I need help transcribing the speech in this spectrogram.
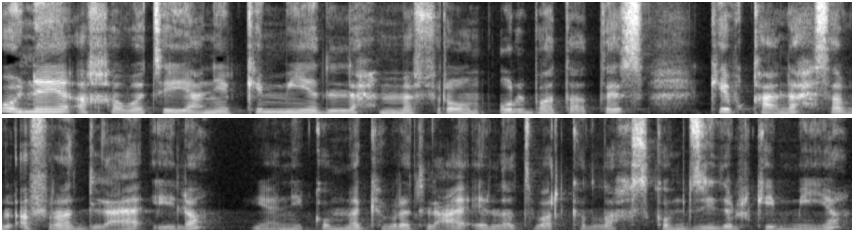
وهنايا أخواتي يعني كمية اللحم مفروم والبطاطس كيبقى على حسب الأفراد العائلة. يعني كون ما كبرت العائلة تبارك الله خصكم تزيدوا الكمية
